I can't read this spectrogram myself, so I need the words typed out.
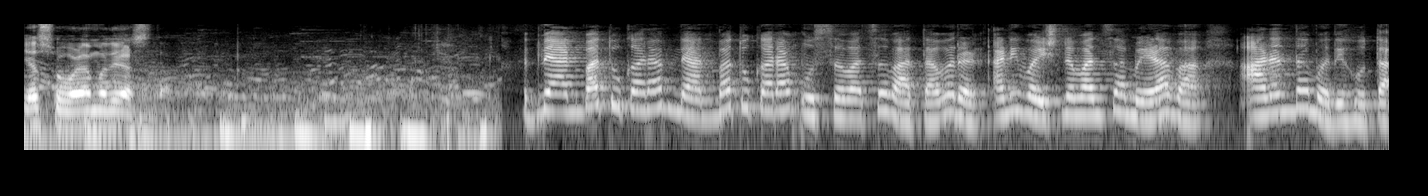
या सोहळ्यामध्ये असतात. ज्ञानबा तुकाराम ज्ञानबा तुकाराम उत्सवाचं वातावरण आणि वैष्णवांचा मेळावा आनंदामध्ये होता.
